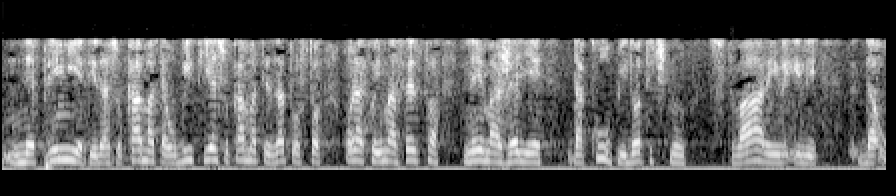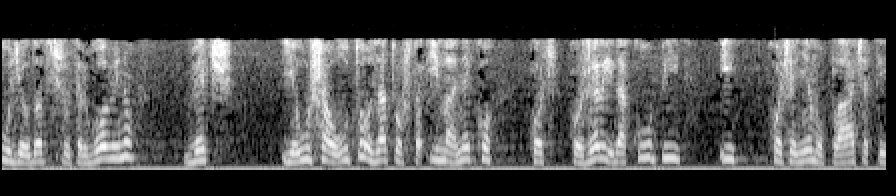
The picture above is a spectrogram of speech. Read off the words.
ne primijeti da su kamate u biti jesu kamate zato što ona koji ima sredstva nema želje da kupi dotičnu stvar ili, ili da uđe u dotičnu trgovinu već je ušao u to zato što ima neko ko, ko želi da kupi i ko će njemu plaćati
